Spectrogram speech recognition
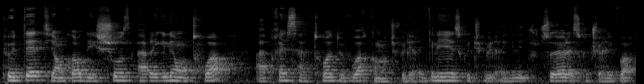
peut-être il y a encore des choses à régler en toi. Après c'est à toi de voir comment tu veux les régler. Est-ce que tu veux les régler toute seule? Est-ce que tu vas aller voir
